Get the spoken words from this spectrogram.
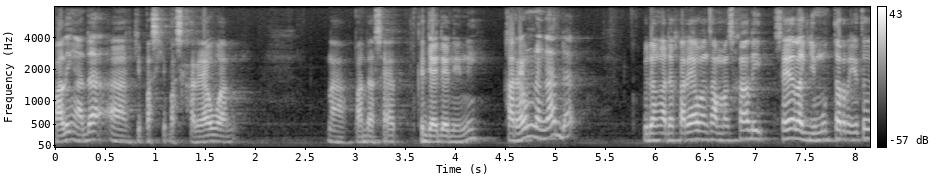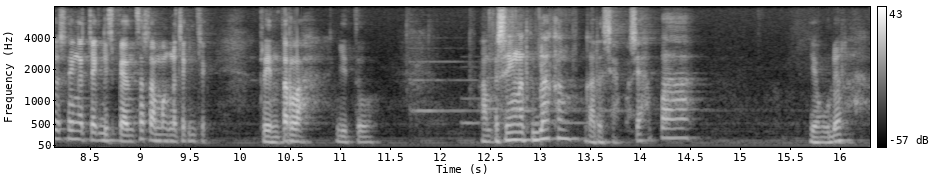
paling ada eh, kipas-kipas karyawan nah pada saat kejadian ini karyawan udah nggak ada. Udah nggak ada karyawan sama sekali. Saya lagi muter itu saya ngecek dispenser sama ngecek ngecek printer lah gitu. Sampai saya ngeliat ke belakang nggak ada siapa-siapa. Ya udahlah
